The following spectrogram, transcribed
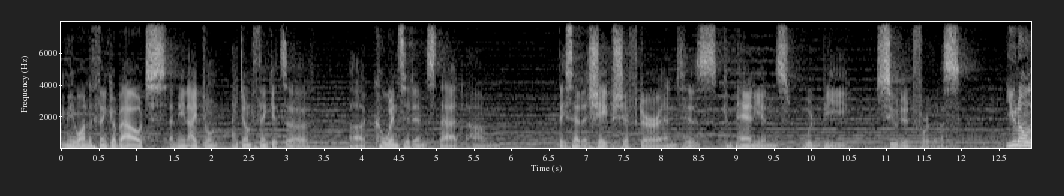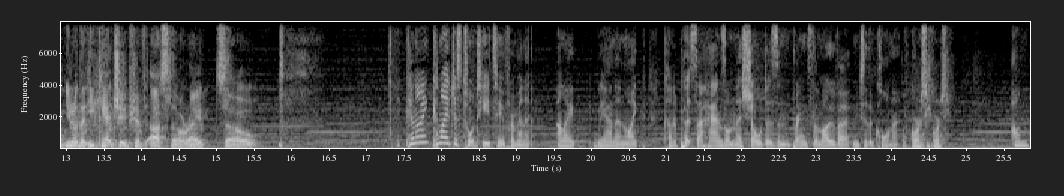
you may want to think about. I mean, I don't I don't think it's a, a coincidence that um, they said a shapeshifter and his companions would be suited for this. you know, you know that he can't shapeshift us, though, right? So, Can I can I just talk to you two for a minute? And like Rhiannon like kind of puts her hands on their shoulders and brings them over into the corner. of course, of course. Um,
